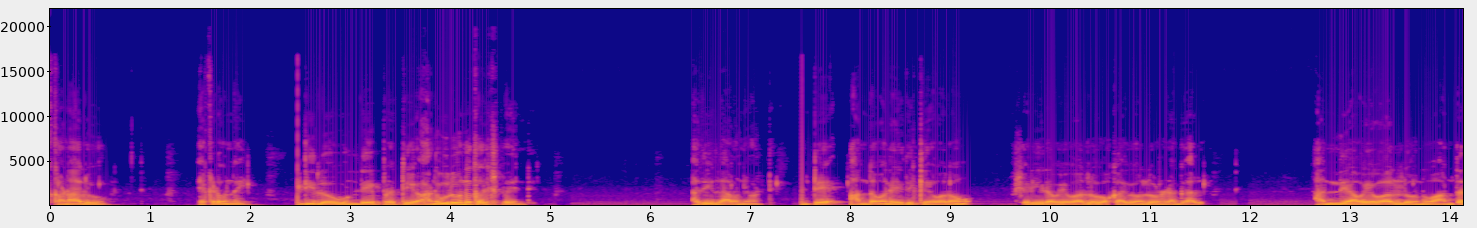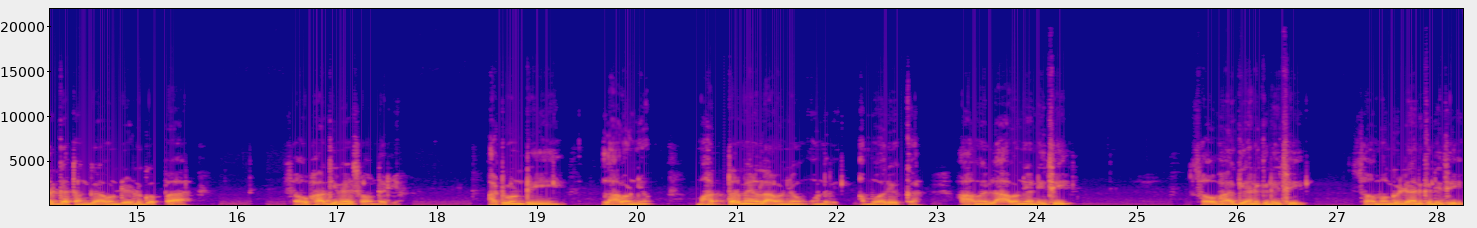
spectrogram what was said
కణాలు ఎక్కడ ఉన్నాయి? వీటిలో ఉండే ప్రతి అణువులోనూ కలిసిపోయింది. అది లావణ్యం అంటే. అంటే అందం అనేది కేవలం శరీర అవయవాల్లో ఒక అవయవంలో ఉండడం కాదు. అన్ని అవయవాల్లోనూ అంతర్గతంగా ఉండే గొప్ప సౌభాగ్యమే సౌందర్యం. అటువంటి లావణ్యం మహత్తరమైన లావణ్యం ఉన్నది అమ్మవారి యొక్క ఆమె లావణ్య నిధి. సౌభాగ్యానికి నిధి సౌమంగళ్యానికి నిధి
